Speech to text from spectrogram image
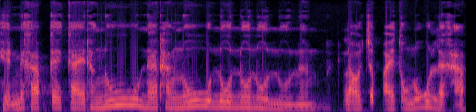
เห็นไหมครับ ไกลๆทางนู้นนะทางนู้นนู่นนู่นนู่นนู่นเราจะไปตรงนู้นเลยครับ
